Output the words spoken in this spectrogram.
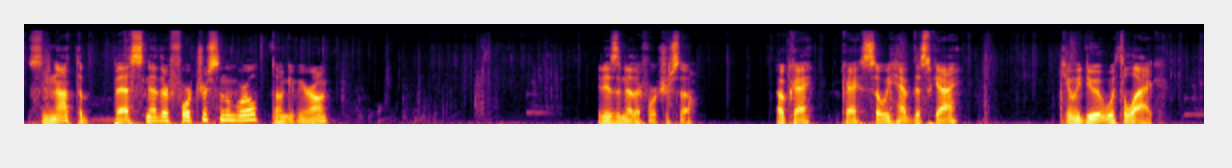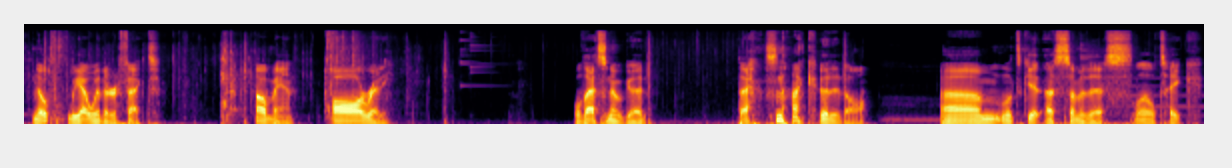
It's not the best nether fortress in the world, don't get me wrong. It is another fortress, though. Okay, okay, so we have this guy. Can we do it with the lag? Nope, we got wither effect. Oh man, already. Well, that's no good. That's not good at all. Um, let's get us some of this. We'll take,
